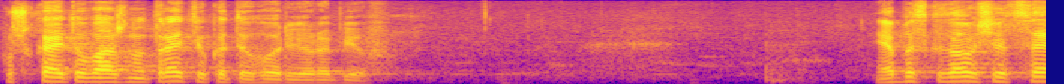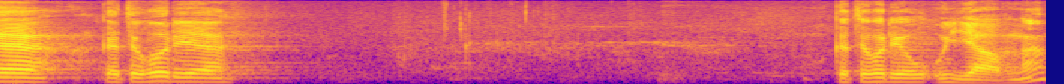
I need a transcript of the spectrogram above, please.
Пошукайте уважно третю категорію рабів. Я би сказав, що це категорія, категорія уявна,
